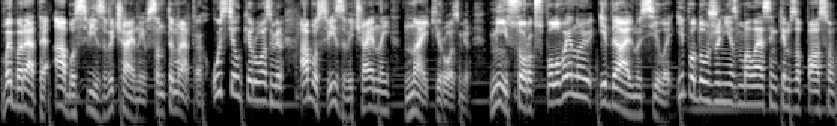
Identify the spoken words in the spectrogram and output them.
Ви берете або свій звичайний в сантиметрах устілки розмір, або свій звичайний Nike розмір. Мій 40,5 ідеально сіли і по довжині з малесеньким запасом,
